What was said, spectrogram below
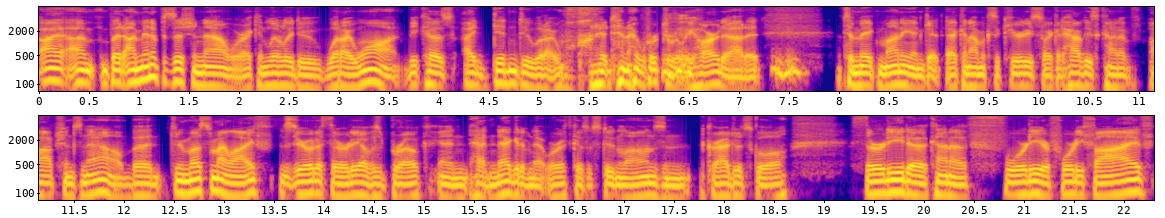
I, I'm, but I'm in a position now where I can literally do what I want because I didn't do what I wanted, and I worked mm-hmm. really hard at it. Mm-hmm to make money and get economic security so I could have these kind of options now. But through most of my life, zero to 30, I was broke and had negative net worth because of student loans and graduate school. 30 to kind of 40 or 45,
